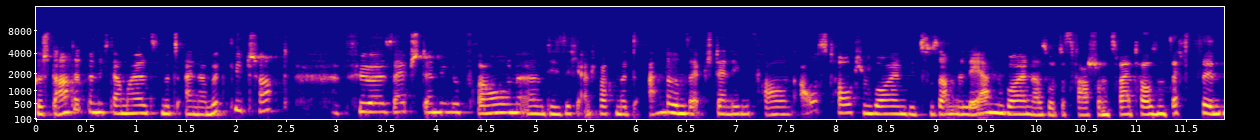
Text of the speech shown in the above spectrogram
Gestartet bin ich damals mit einer Mitgliedschaft für selbstständige Frauen, äh, die sich einfach mit anderen selbstständigen Frauen austauschen wollen, die zusammen lernen wollen. Also das war schon 2016.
